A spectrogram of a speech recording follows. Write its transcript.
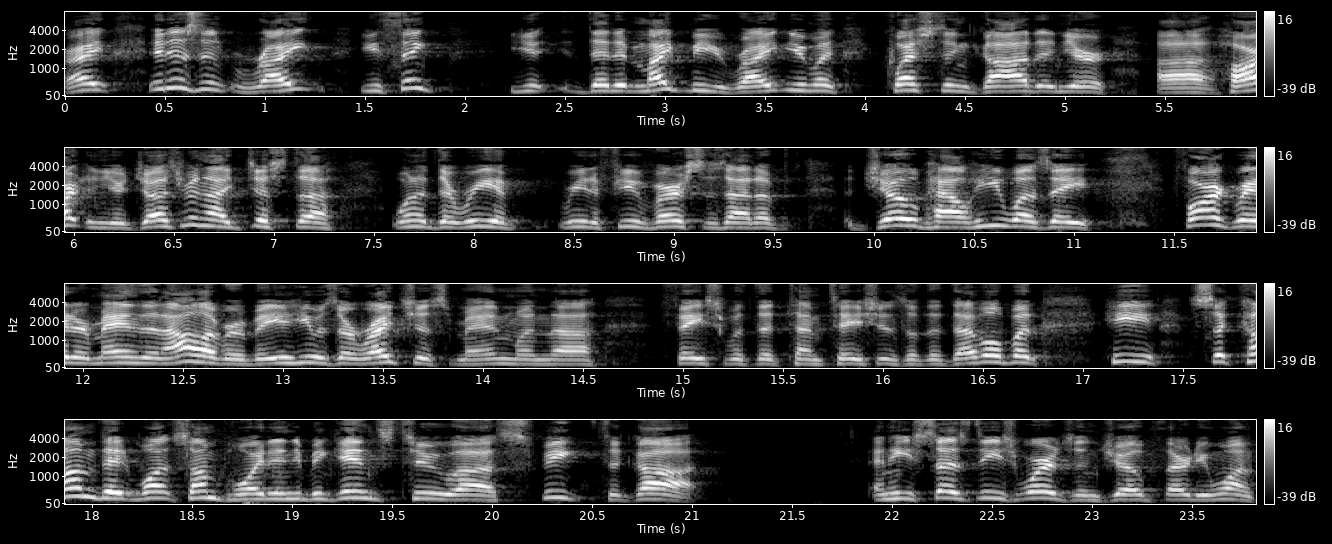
Right? It isn't right. You think you, that it might be right. You might question God in your uh, heart and your judgment. I just uh, wanted to re- read a few verses out of Job, how he was a far greater man than I'll ever be. He was a righteous man when uh, faced with the temptations of the devil, but he succumbed at one, some point and he begins to uh, speak to God. And he says these words in Job 31.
